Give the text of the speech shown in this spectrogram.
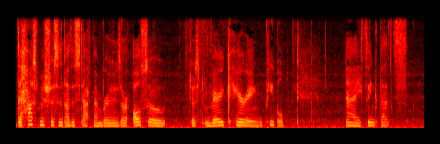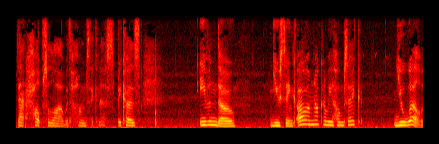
The house mistress and other staff members are also just very caring people. And I think that's that helps a lot with homesickness because even though you think, "Oh, I'm not going to be homesick," you will.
